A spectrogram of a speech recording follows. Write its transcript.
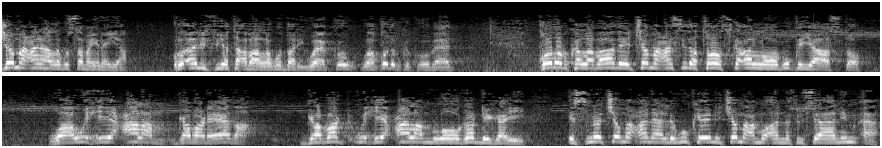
jamacana lagu samaynayaa oo alif iyo ta lagu dari waa kow waa qodobka koobaad. Qodobka labaad ee jamacan sida tooska a loogu qiyaasto waa wixii calam gabadheeda gabadh wixii calam looga dhigay. Isna jamacana lagu keeni jamac mu'anathu saalim ah.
